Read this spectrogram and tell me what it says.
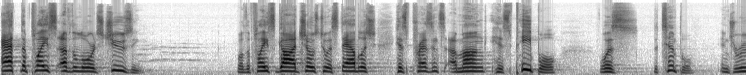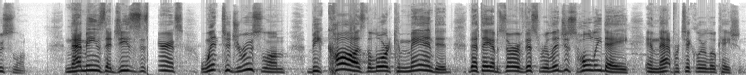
at the place of the Lord's choosing. Well, the place God chose to establish his presence among his people was the temple in Jerusalem. And that means that Jesus' parents went to Jerusalem because the Lord commanded that they observe this religious holy day in that particular location.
